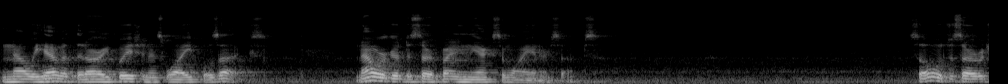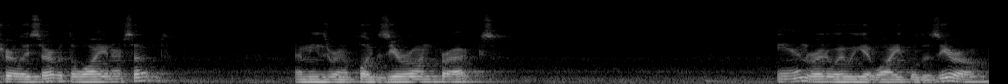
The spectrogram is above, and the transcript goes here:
Now we have it that our equation is y equals x. Now we're good to start finding the x and y intercepts. So we'll just arbitrarily start with the y-intercept. That means we're going to plug 0 in for x. And right away we get y equal to 0,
